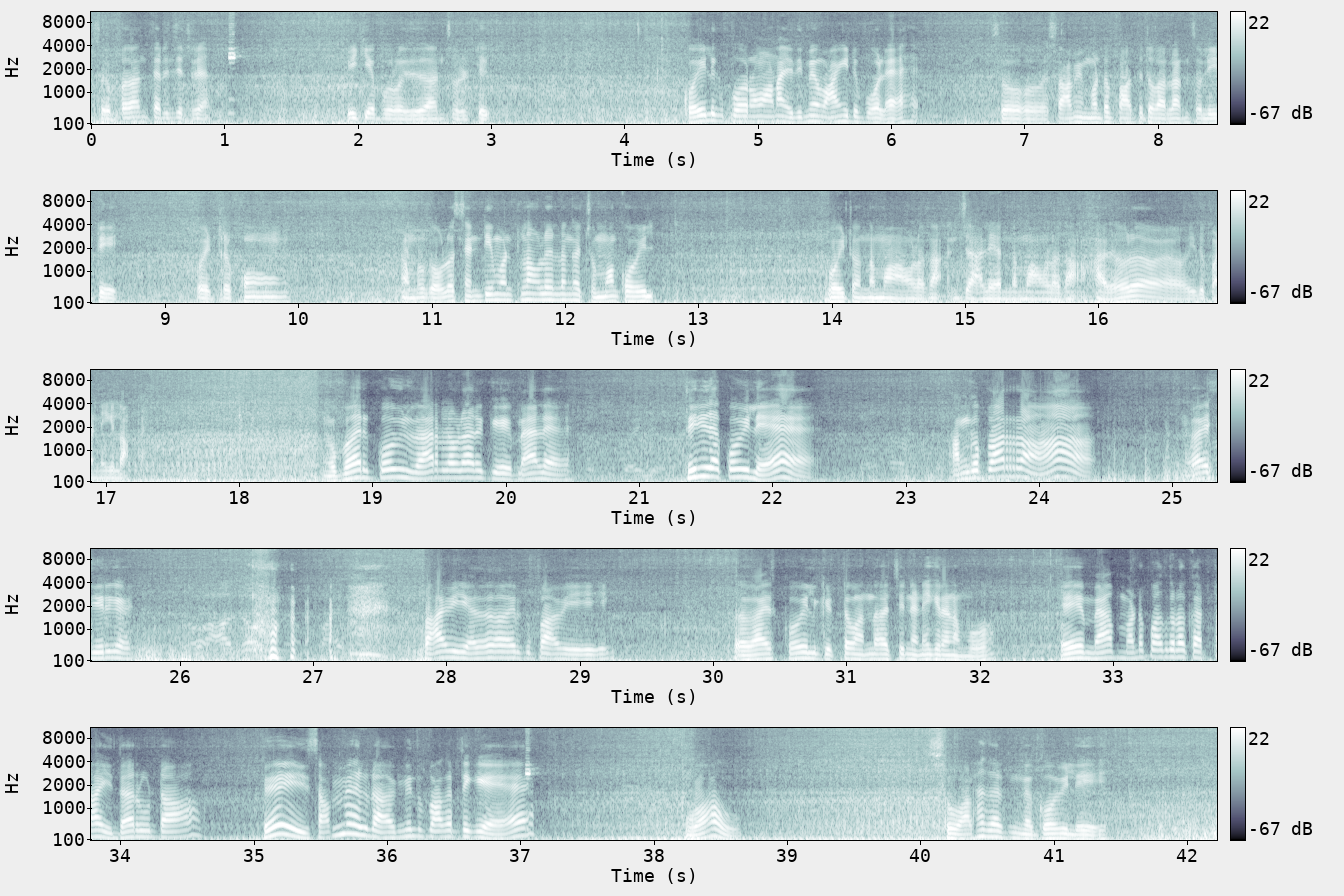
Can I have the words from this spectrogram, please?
ஸோ இப்போ தான் தெரிஞ்சிட்றேன் பிகே போகிறோம் இதுதான் சொல்லிட்டு. கோயிலுக்கு போகிறோம் ஆனால் எதுவுமே வாங்கிட்டு போகல ஸோ சாமி மட்டும் பார்த்துட்டு வரலான்னு சொல்லிட்டு போயிட்டுருக்கோம். நம்மளுக்கு அவ்வளோ சென்டிமெண்ட்லாம் அவ்வளோ இல்லைங்க. சும்மா கோயில். போயிட்டு வந்தோமா அவ்வளோதான் ஜாலியாக இருந்தோமா அவ்வளோதான் அதோட இது பண்ணிக்கலாம். இங்கே பாரு கோவில் வேறு லெவலாக இருக்குது மேலே. தெரியுதா கோவில்? அங்கே பாடுறான் காய்ச்சி இருங்க பாவி எதாவது இருக்குது பாவி. காய்ஸ் கோயில் கிட்ட வந்தாச்சுன்னு நினைக்கிறேன் நம்ம. ஏய் மேப் மட்டும் பார்த்துக்கூட கரெக்டாக இதாக ரூட்டா ஏய் செம்மையாக இருக்குடா அங்கேருந்து பார்க்குறதுக்கு. வாவ் ஸோ அழகாக இருக்குங்க கோவில்.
